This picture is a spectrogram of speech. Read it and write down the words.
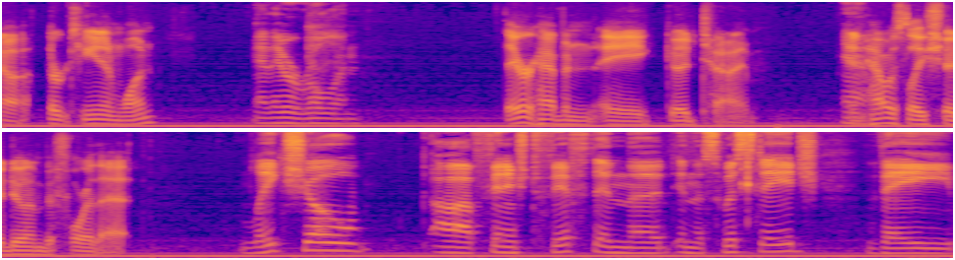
uh, 13 and 1. Yeah, they were rolling. They were having a good time. Yeah. And how was Lake Show doing before that? Lake Show uh, finished fifth in the in the Swiss stage. They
